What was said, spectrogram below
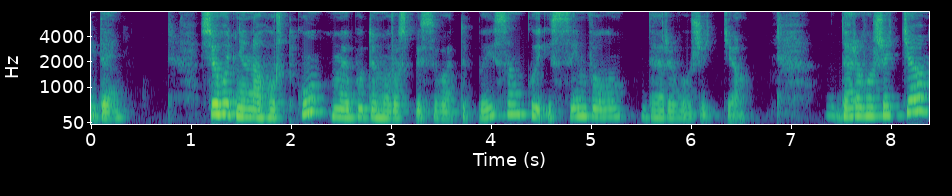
день! Сьогодні на гуртку ми будемо розписувати писанку із символом дерево життя. Дерево життя,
